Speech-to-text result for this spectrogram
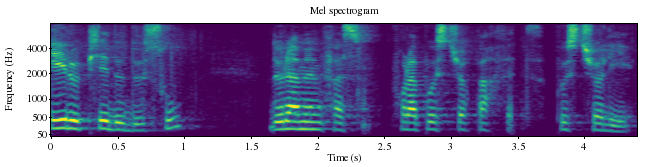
et le pied de dessous de la même façon, pour la posture parfaite, posture liée.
